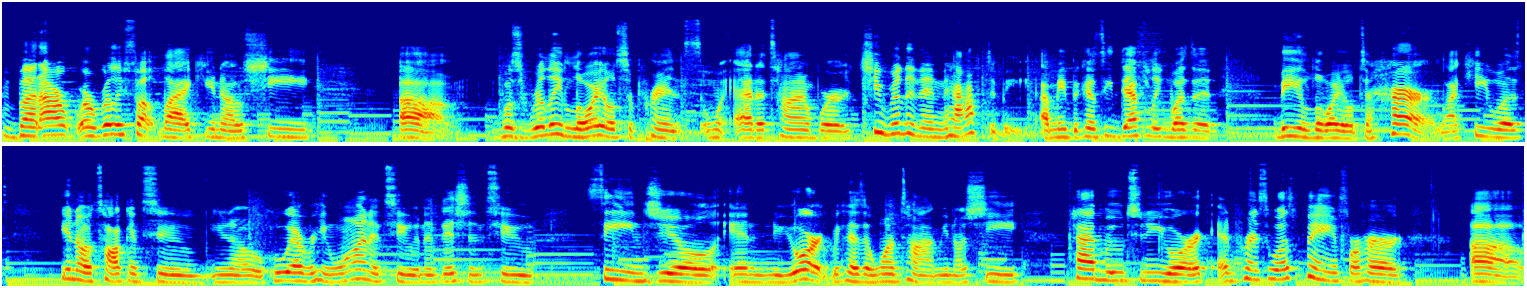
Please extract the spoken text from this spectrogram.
but I, I really felt like you know she um, was really loyal to Prince at a time where she really didn't have to be. I mean, because he definitely wasn't being loyal to her. Like he was, you know, talking to you know whoever he wanted to, in addition to seeing Jill in New York because at one time, you know, she had moved to New York and Prince was paying for her uh,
